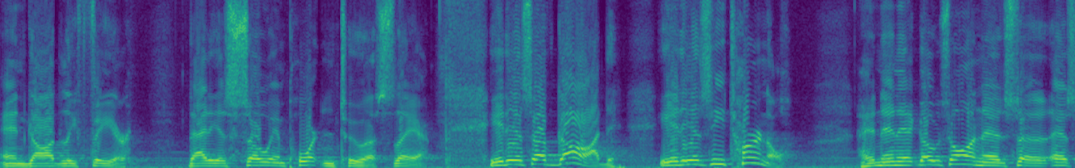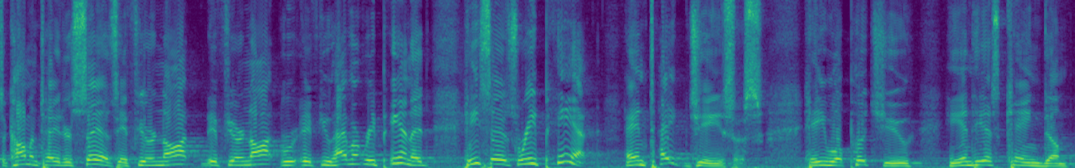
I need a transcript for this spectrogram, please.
and godly fear. That is so important to us there. It is of God, it is eternal. And then it goes on as the, as the commentator says, if you're not if you're not if you haven't repented, he says repent and take Jesus. He will put you in his kingdom.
